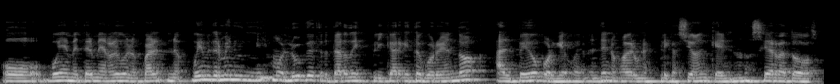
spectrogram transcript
o voy a meterme en algo en lo cual... No, voy a meterme en un mismo loop de tratar de explicar qué está ocurriendo al pedo, porque obviamente no va a haber una explicación que no cierra a todos.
